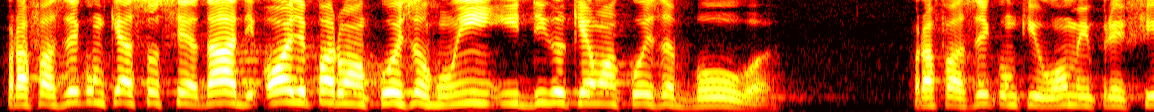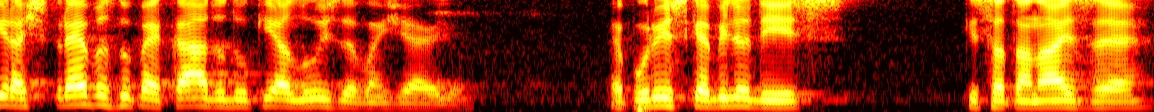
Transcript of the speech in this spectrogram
Para fazer com que a sociedade olhe para uma coisa ruim e diga que é uma coisa boa. Para fazer com que o homem prefira as trevas do pecado do que a luz do evangelho. É por isso que a Bíblia diz que Satanás é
